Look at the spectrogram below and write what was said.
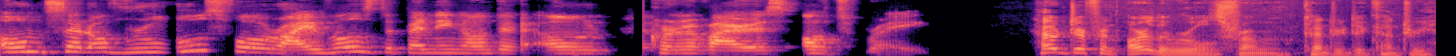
own set of rules for arrivals depending on their own coronavirus outbreak. How different are the rules from country to country?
